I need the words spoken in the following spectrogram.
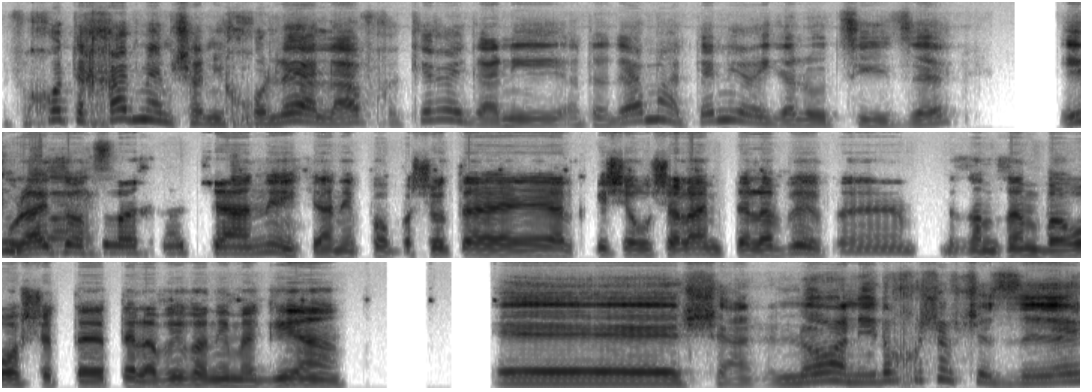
לפחות אחד מהם שאני חולה עליו, חכה רגע, אני, אתה יודע מה, תן לי רגע להוציא את זה. אולי זה אותו אחד שאני, כי אני פה פשוט אה, על כביש ירושלים תל אביב, אה, מזמזם בראש את אה, תל אביב אני מגיע. לא, אני לא חושב שזה...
